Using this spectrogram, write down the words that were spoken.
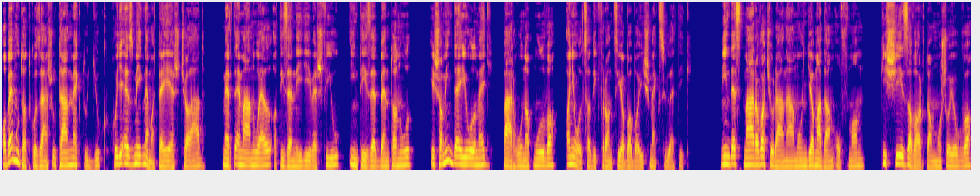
A bemutatkozás után megtudjuk, hogy ez még nem a teljes család, mert Emmanuel, a 14 éves fiú, intézetben tanul, és ha minden jól megy, pár hónap múlva a nyolcadik francia baba is megszületik. Mindezt már a vacsoránál mondja Madame Hoffman, kissé zavartan mosolyogva,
